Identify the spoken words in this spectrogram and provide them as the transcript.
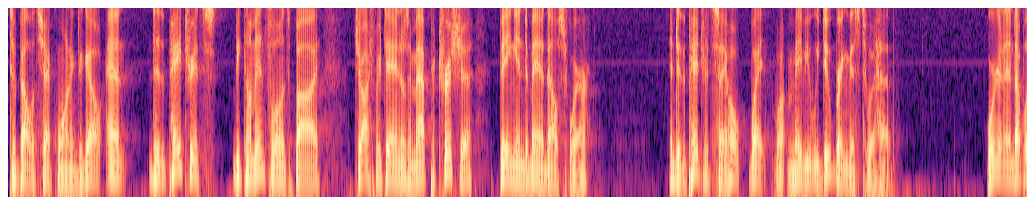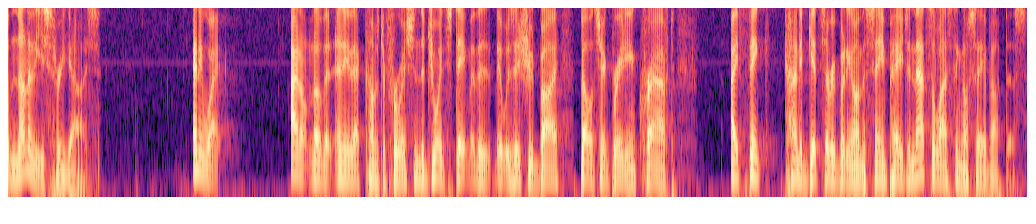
to Belichick wanting to go. And did the Patriots become influenced by Josh McDaniels and Matt Patricia being in demand elsewhere? And do the Patriots say, oh, wait, well, maybe we do bring this to a head? We're going to end up with none of these three guys. Anyway, I don't know that any of that comes to fruition. The joint statement that, that was issued by Belichick, Brady, and Kraft, I think, kind of gets everybody on the same page. And that's the last thing I'll say about this.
